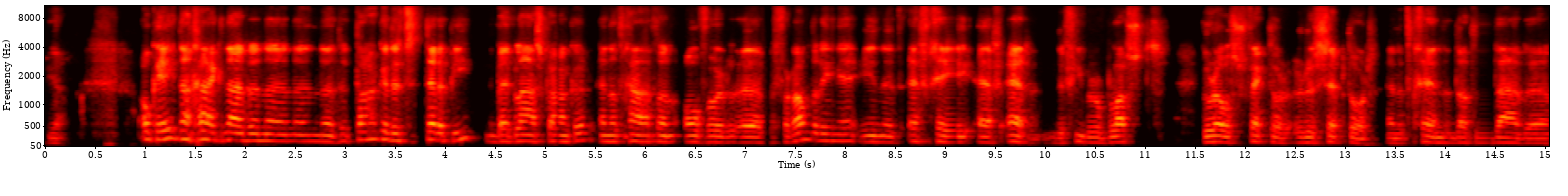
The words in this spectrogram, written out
Ja. Oké, dan ga ik naar de, targeted therapie bij blaaskanker. En dat gaat dan over uh, veranderingen in het FGFR, de fibroblast growth factor receptor. En het gen dat daar uh,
